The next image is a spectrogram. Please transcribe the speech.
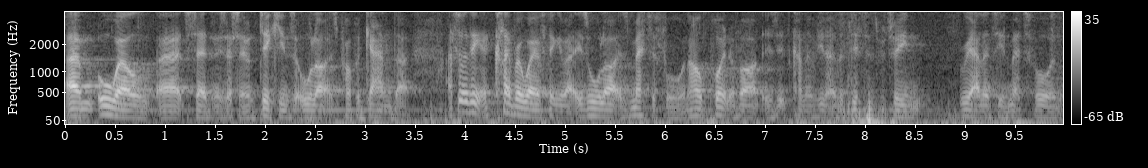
um, Orwell uh, said in his essay on Dickens that all art is propaganda. I sort of think a clever way of thinking about it is all art is metaphor, and the whole point of art is it's kind of you know the distance between reality and metaphor, and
